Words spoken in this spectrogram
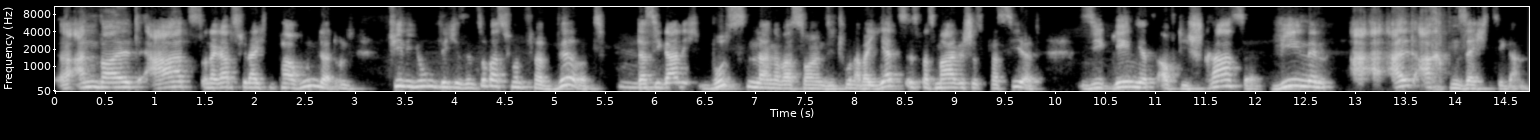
äh, Anwalt, Arzt und da gab es vielleicht ein paar hundert. Und Viele Jugendliche sind sowas von verwirrt, mhm. dass sie gar nicht wussten lange, was sollen sie tun. Aber jetzt ist was Magisches passiert. Sie gehen jetzt auf die Straße, wie in den Alt-68ern.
